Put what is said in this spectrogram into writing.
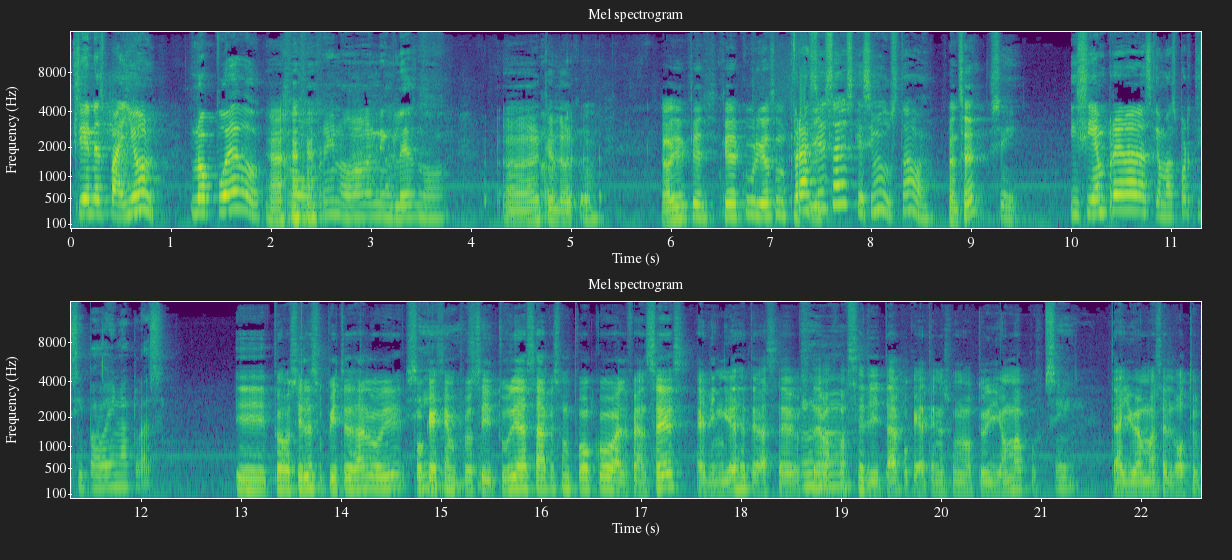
Sí, en español. No puedo. Ah. No, hombre, no, en inglés no. Ah, qué loco. Oye, qué, qué curioso. Francés, ¿sabes que sí me gustaba? ¿Francés? Sí. Y siempre era de las que más participaba en la clase. Y, pero si le supiste algo ahí, Sí, porque ejemplo, sí. si tú ya sabes un poco al francés, el inglés se te va a, hacer, se te va a facilitar porque ya tienes un otro idioma, pues Sí. Te ayuda más el otro.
